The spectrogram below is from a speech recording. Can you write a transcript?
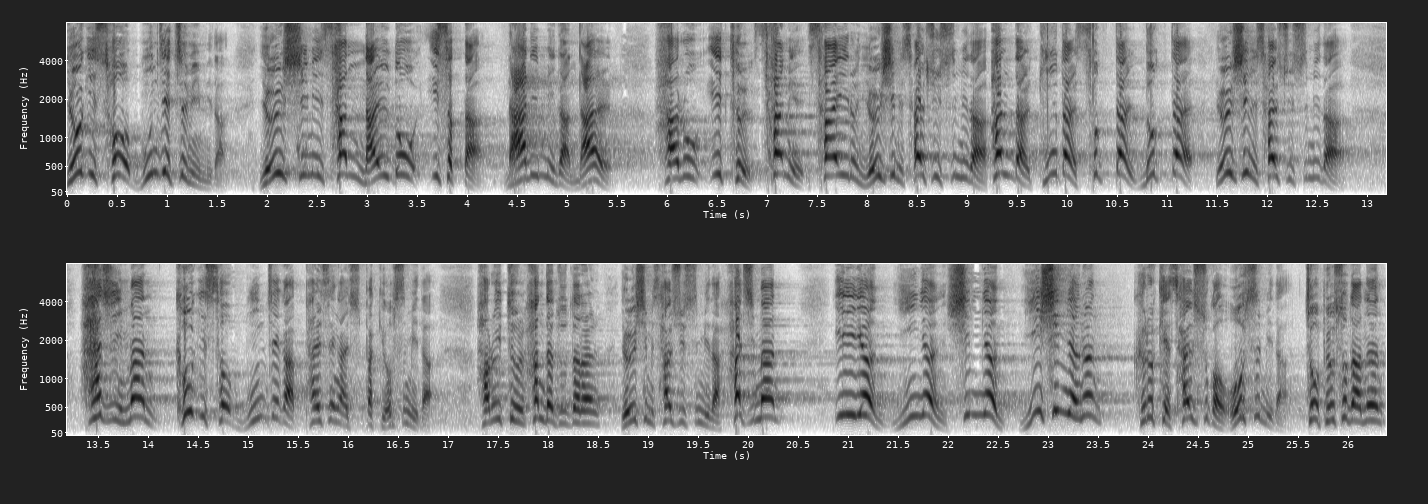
여기서 문제점입니다. 열심히 산 날도 있었다. 날입니다. 날. 하루, 이틀, 삼일사일은 열심히 살 수 있습니다. 한 달, 두 달, 석 달, 넉 달 열심히 살 수 있습니다. 하지만 거기서 문제가 발생할 수밖에 없습니다. 하루 이틀, 한 달, 두 달을 열심히 살 수 있습니다. 하지만 1년, 2년, 10년, 20년은 그렇게 살 수가 없습니다. 저 별소다는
